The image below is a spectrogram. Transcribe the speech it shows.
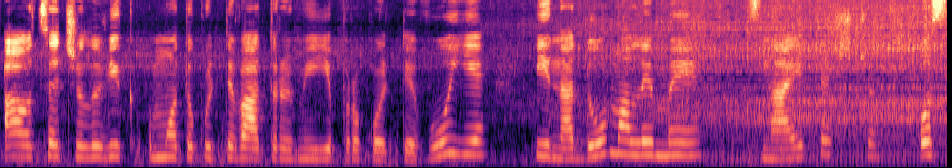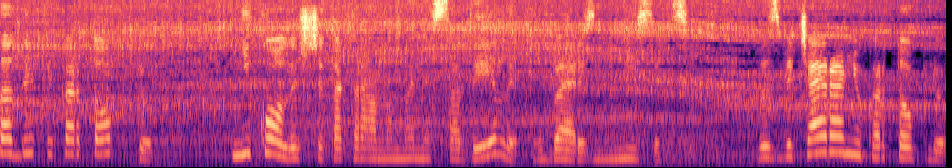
А оце чоловік мотокультиватором її прокультивує, і надумали ми, знаєте що, посадити картоплю. Ніколи ще так рано ми не садили в березні місяці. Зазвичай ранню картоплю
